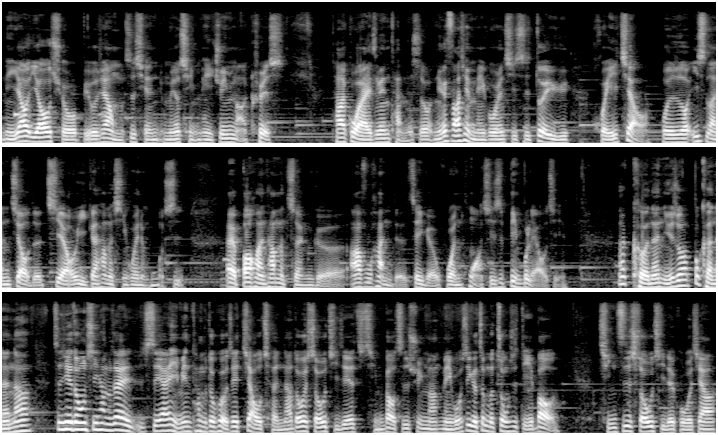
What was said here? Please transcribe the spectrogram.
你要要求，比如像我们之前我们有请美军嘛，Chris，他过来这边谈的时候，你会发现美国人其实对于回教或者说伊斯兰教的教义跟他们行为的模式，还有包含他们整个阿富汗的这个文化，其实并不了解。那可能你是说不可能呢？这些东西他们在 CIA 里面，他们都会有这些教程啊，都会收集这些情报资讯吗？美国是一个这么重视谍报、情资收集的国家，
